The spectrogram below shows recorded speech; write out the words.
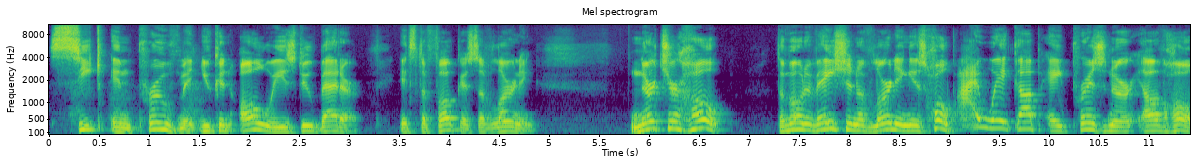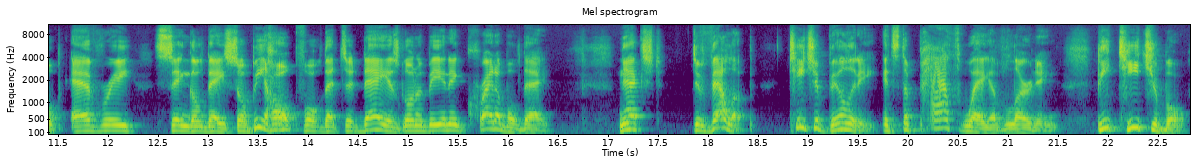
seek improvement. You can always do better. It's the focus of learning. Nurture hope. The motivation of learning is hope. I wake up a prisoner of hope every single day. So be hopeful that today is going to be an incredible day. Next, develop teachability. It's the pathway of learning. Be teachable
